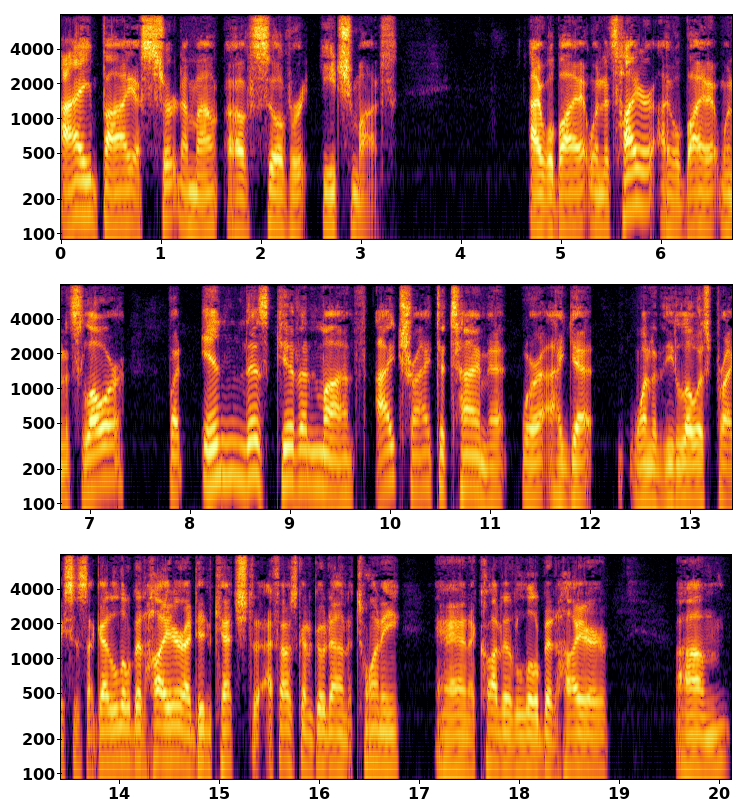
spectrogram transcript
I buy a certain amount of silver each month. I will buy it when it's higher, I will buy it when it's lower. But in this given month, I try to time it where I get one of the lowest prices. I got a little bit higher. I didn't catch, the, I thought it was going to go down to 20, and I caught it a little bit higher. Um,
